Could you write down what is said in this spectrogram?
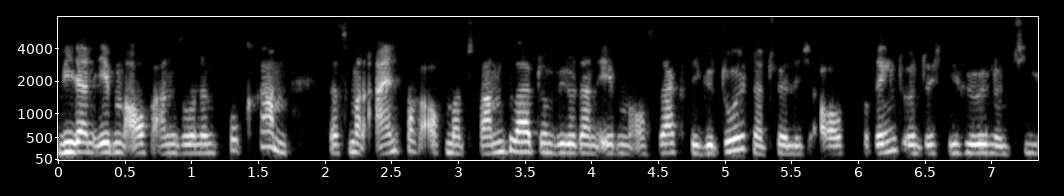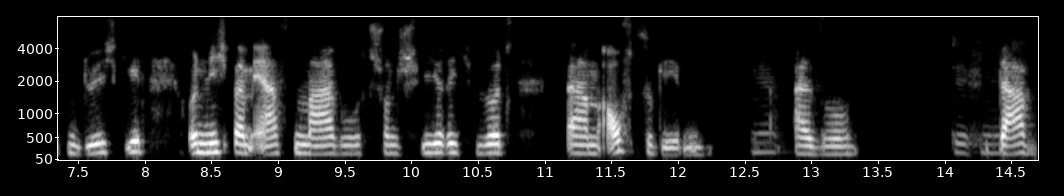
Wie dann eben auch an so einem Programm, dass man einfach auch mal dranbleibt und wie du dann eben auch sagst, die Geduld natürlich aufbringt und durch die Höhen und Tiefen durchgeht und nicht beim ersten Mal, wo es schon schwierig wird, ähm, aufzugeben. Ja. Also Definitiv. da,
